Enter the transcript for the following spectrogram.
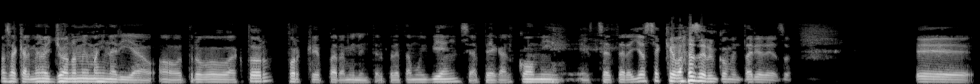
O sea que al menos yo no me imaginaría a otro actor porque para mí lo interpreta muy bien, se apega al cómic, etcétera. Yo sé que va a hacer un comentario de eso. Eh,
